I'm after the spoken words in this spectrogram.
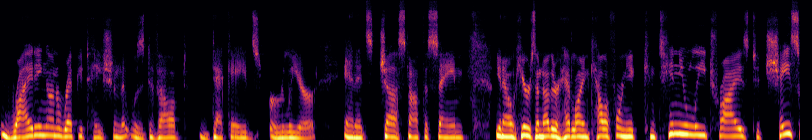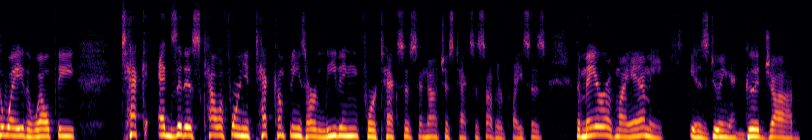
riding on a reputation that was developed decades earlier and it's just not the same. You know here's another headline. California continually tries to chase away the wealthy. Tech exodus. California tech companies are leaving for texas and not just texas other places. The mayor of miami is doing a good job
